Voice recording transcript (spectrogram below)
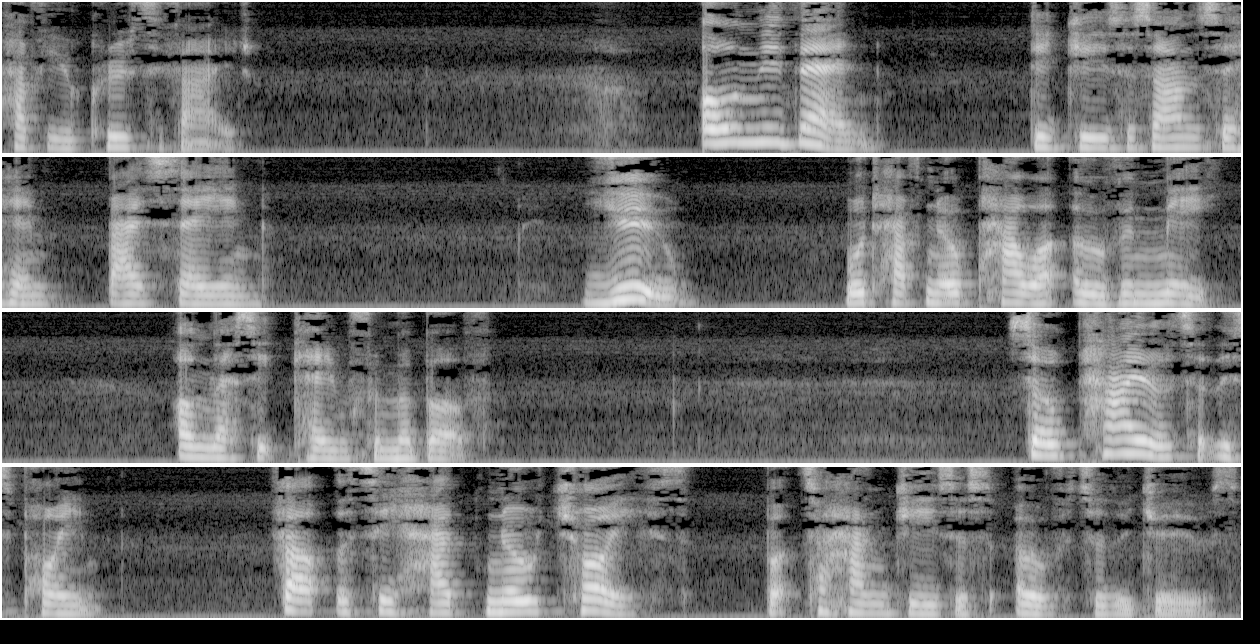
have you crucified. Only then did Jesus answer him by saying, You would have no power over me unless it came from above. So Pilate at this point felt that he had no choice but to hand Jesus over to the Jews.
